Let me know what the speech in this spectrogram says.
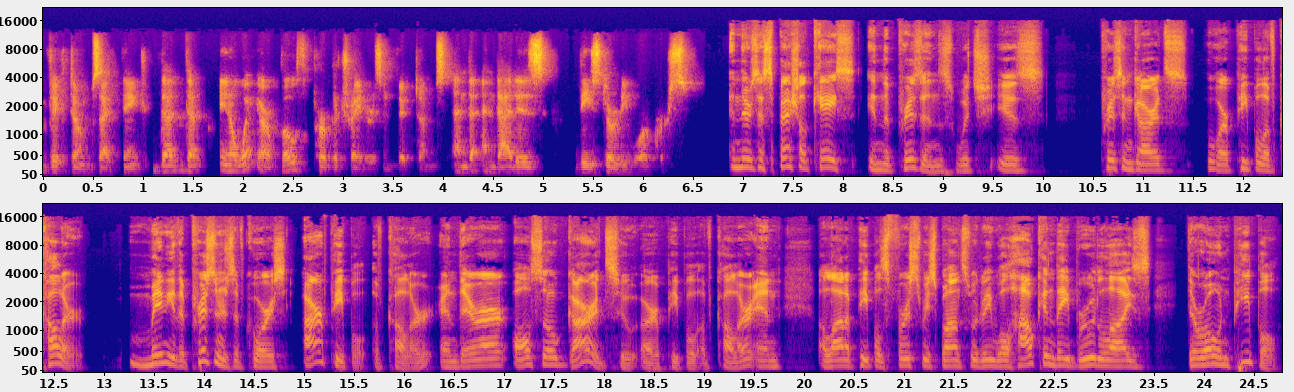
victims, I think, that that in a way are both perpetrators and victims, and, th- and that is these dirty workers. And there's a special case in the prisons, which is prison guards who are people of color. Many of the prisoners, of course, are people of color, and there are also guards who are people of color. And a lot of people's first response would be, well, how can they brutalize their own people?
